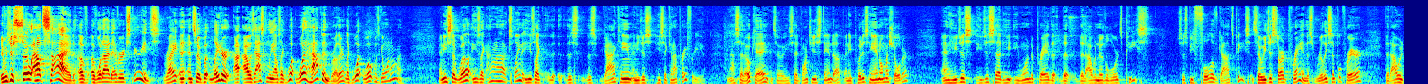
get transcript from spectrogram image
it was just so outside of, of what I'd ever experienced, right? And, and so, but later I, I, was asking Lee, I was like, what, what happened, brother? Like, what, what was going on? And he said, well, he's like, I don't know how to explain it. He's like, this, this guy came and he just, he said, can I pray for you? And I said, okay. And so he said, why don't you just stand up? And he put his hand on my shoulder and he just, he just said he, he wanted to pray that, that, that I would know the Lord's peace. Just be full of God's peace. And so he just started praying this really simple prayer that I would,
